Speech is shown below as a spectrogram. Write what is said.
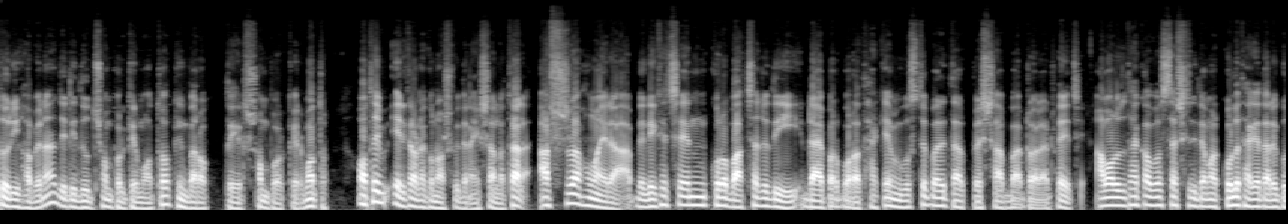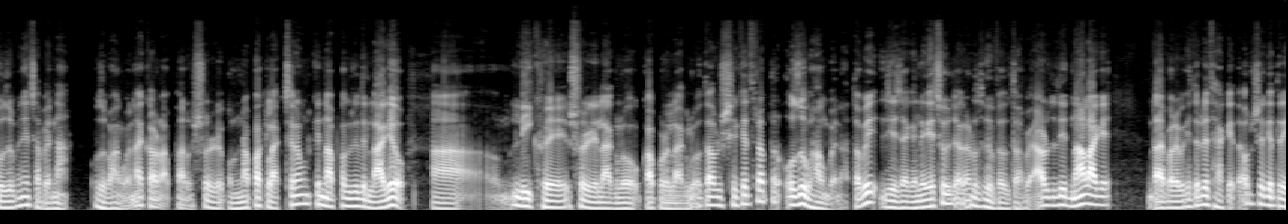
তৈরি হবে না যেটি দুধ সম্পর্কের মতো কিংবা রক্তের সম্পর্কের মতো। অতএব এর কারণে কোনো অসুবিধা নেই, ইনশাআল্লাহ তালা আশরা হুমায়রা, আপনি লিখেছেন, কোনো বাচ্চা যদি ডায়পার পরা থাকে, আমি বুঝতে পারি তার পেশাব বা টয়লেট হয়েছে। আমার উজু থাকা অবস্থায় সে যদি আমার কোলে থাকে, তাহলে গজু ভেঙে যাবে? না, উজু ভাঙবে না, কারণ আপনার শরীরে কোনো নাপাক লাগছে না। এমনকি নাপাক যদি লাগেও লিক হয়ে শরীরে লাগল, কাপড়ে লাগল, তাহলে সেক্ষেত্রে আপনার ওজু ভাঙবে না। তবে যে জায়গায় লেগেছে, ওই জায়গাটা ধুয়ে ফেলতে হবে। আর যদি না লাগে ডাইপারের ভিতরে থাকে, তাহলে সেক্ষেত্রে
